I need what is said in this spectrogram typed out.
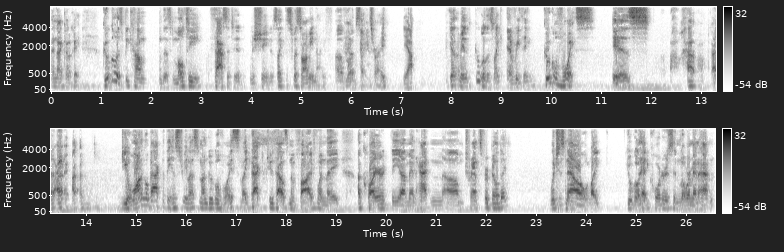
and I go, okay, Google has become this multifaceted machine. It's like the Swiss Army knife of websites, right? Yeah. Because I mean, Google is like everything. Google Voice is how I, I, I, do you want to go back with the history lesson on Google Voice, like back to 2005 when they acquired the uh, Manhattan um, Transfer Building, which is now like Google headquarters in Lower Manhattan?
